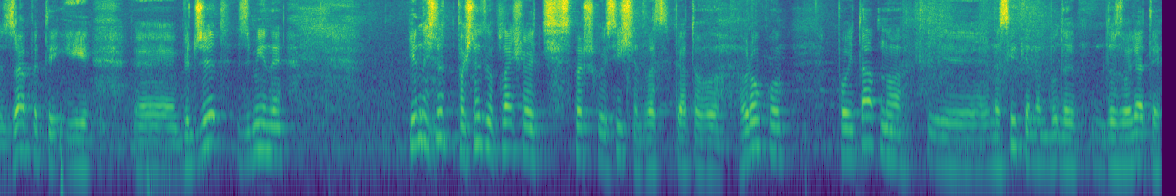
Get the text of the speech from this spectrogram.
запити і бюджет зміни. І почнуть, почнуть виплачувати з 1 січня 2025 року поетапно, і наскільки нам буде дозволяти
